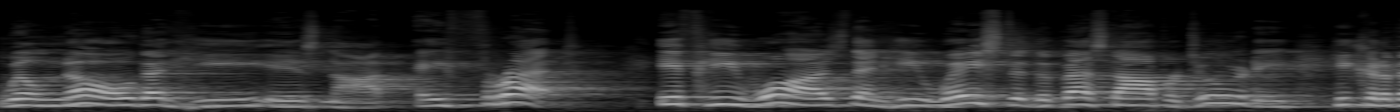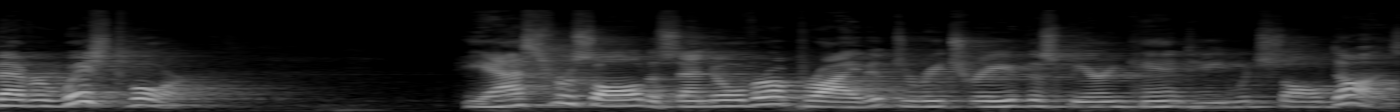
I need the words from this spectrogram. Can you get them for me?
will know that he is not a threat. If he was, then he wasted the best opportunity he could have ever wished for. He asks for Saul to send over a private to retrieve the spear and canteen, which Saul does.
